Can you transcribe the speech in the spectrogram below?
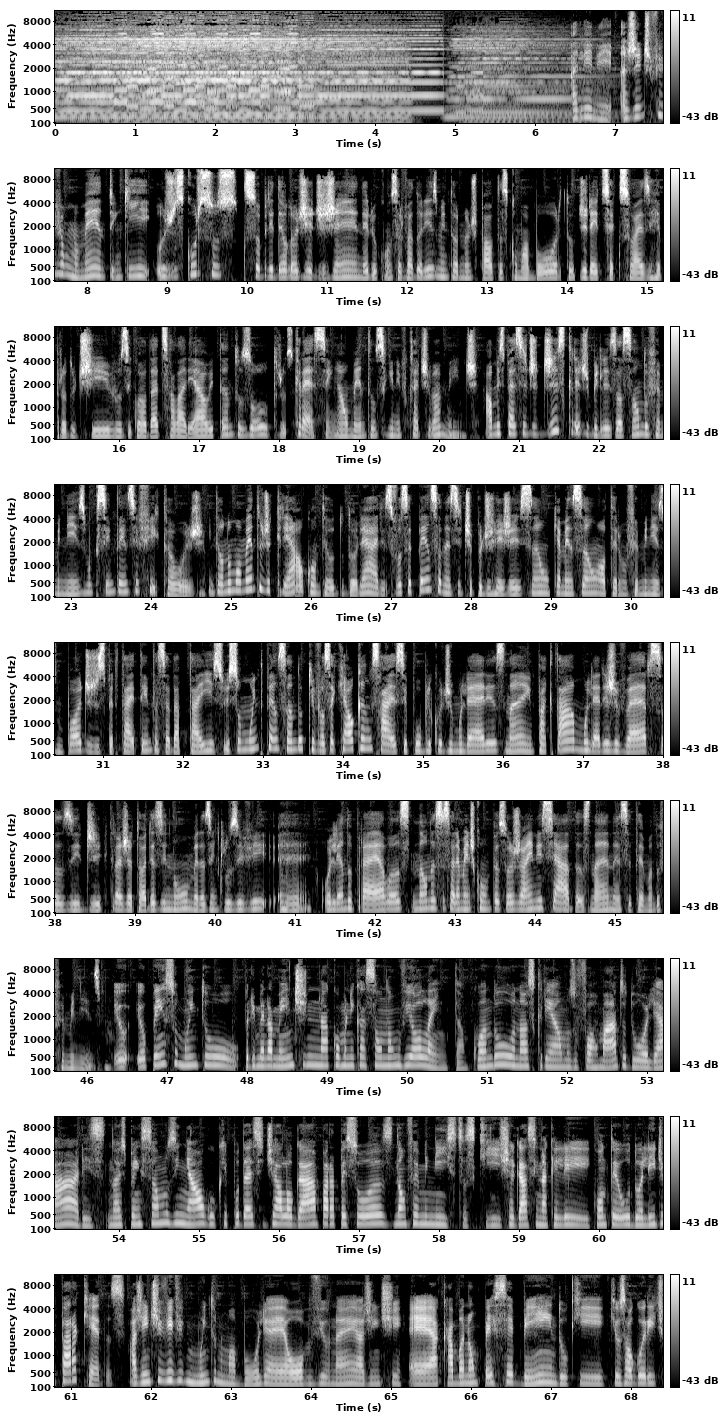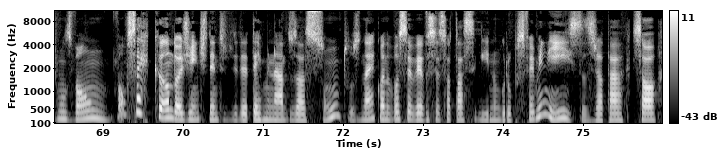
Aline, a gente vive um momento em que os discursos sobre ideologia de gênero, conservadorismo em torno de pautas como aborto, direitos sexuais e reprodutivos, igualdade salarial e tantos outros crescem, aumentam significativamente. Há uma espécie de descredibilização do feminismo que se intensifica hoje. Então, no momento de criar o conteúdo do Olhares, você pensa nesse tipo de rejeição que a menção ao termo feminismo pode despertar e tenta se adaptar a isso, isso muito pensando que você quer alcançar esse público de mulheres, né, impactar mulheres diversas e de trajetórias inúmeras, inclusive é, olhando para elas não necessariamente como pessoas já iniciadas, né, nesse tema do feminismo. Eu, eu penso muito, primeiramente, na comunicação não violenta. Quando nós criamos o formato do Olhares, nós pensamos em algo que pudesse dialogar para pessoas não feministas, que chegassem naquele conteúdo ali de paraquedas. A gente vive muito numa bolha, é óbvio, né? A gente é, acaba não percebendo percebendo que, que os algoritmos vão, vão cercando a gente dentro de determinados assuntos, né? Quando você vê, você só tá seguindo grupos feministas, já tá só,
